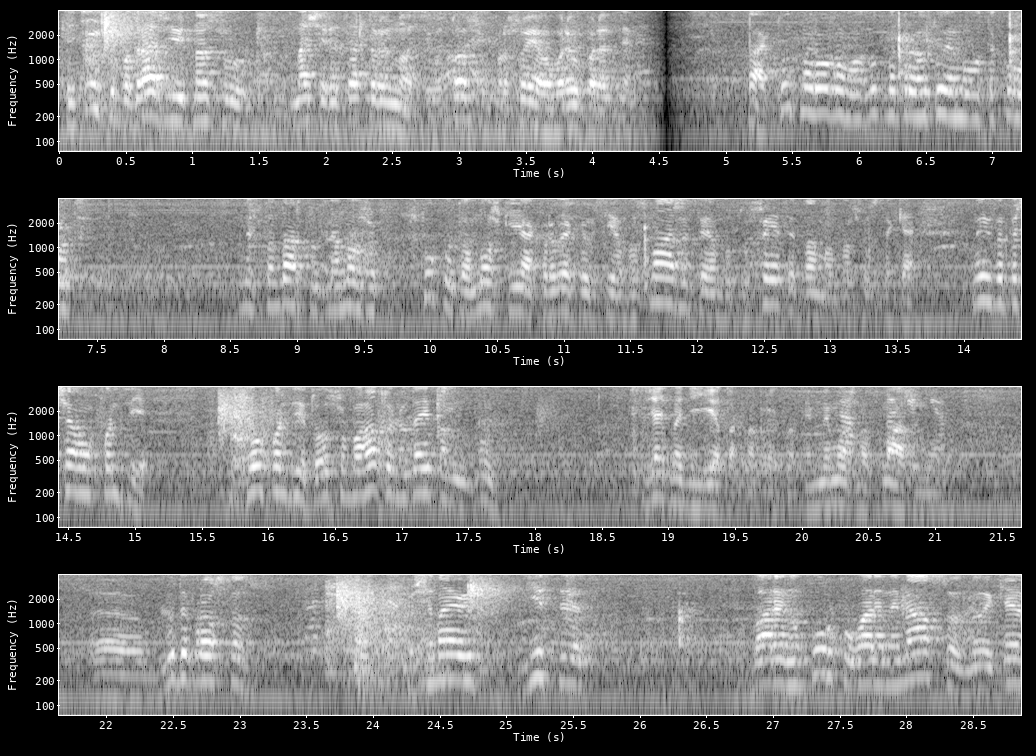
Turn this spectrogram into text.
Це ті, які подразнюють нашу, наші рецептори в носі. От то, що- про що я говорив перед цим. Так, тут ми робимо, тут ми приготуємо таку от нестандартну для ножок штуку, там ножки як привикли всі або смажити, або тушити, там, або щось таке. Ми їх запечемо в фользі. Чого в фользі? Тому що багато людей там ну, сидять на дієтах, наприклад, їм не можна смаження. Е, люди просто починають їсти варену курку, варене м'ясо, ну, яке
